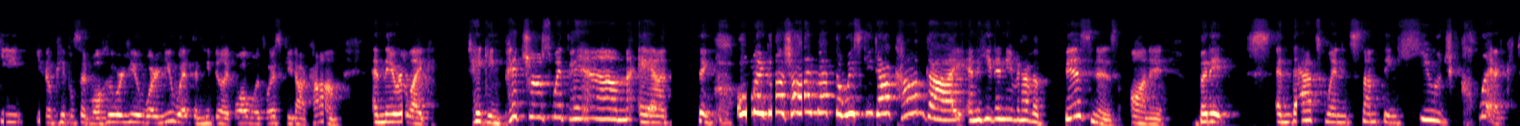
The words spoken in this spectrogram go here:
he, you know, people said, "Well, who are you? What are you with?" and he'd be like, "Well, with whiskey.com," and they were like taking pictures with him and. Yeah. Saying, oh my gosh, I met the whiskey.com guy, and he didn't even have a business on it. But it, and that's when something huge clicked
